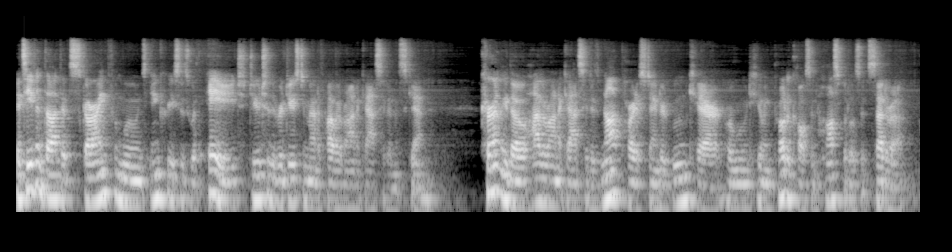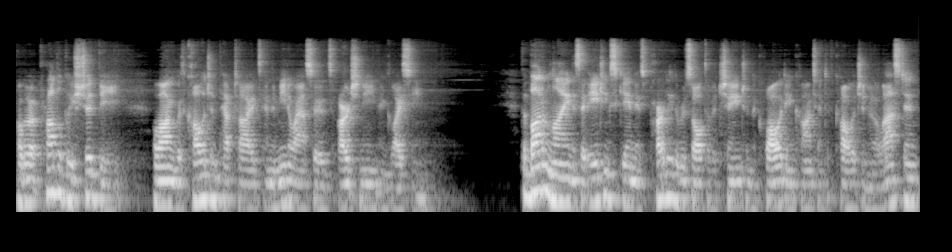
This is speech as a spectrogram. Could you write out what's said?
It's even thought that scarring from wounds increases with age due to the reduced amount of hyaluronic acid in the skin. Currently, though, hyaluronic acid is not part of standard wound care or wound healing protocols in hospitals, etc., although it probably should be, along with collagen peptides and amino acids arginine and glycine. The bottom line is that aging skin is partly the result of a change in the quality and content of collagen and elastin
